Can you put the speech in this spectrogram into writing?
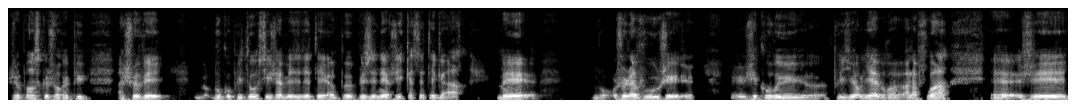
Je pense que j'aurais pu achever beaucoup plus tôt si j'avais été un peu plus énergique à cet égard. Mais bon, je l'avoue, j'ai j'ai couru plusieurs lièvres à la fois. j'ai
